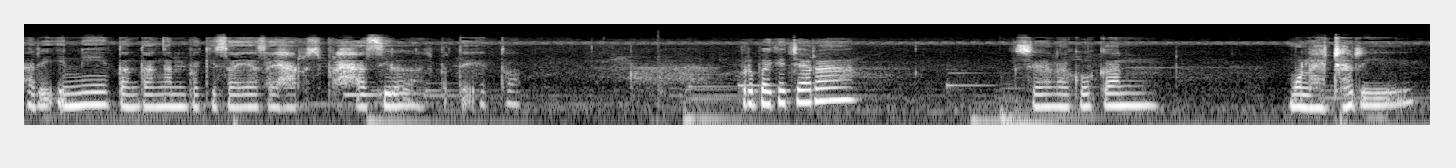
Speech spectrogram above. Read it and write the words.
Hari ini tantangan bagi saya, saya harus berhasil seperti itu. Berbagai cara saya lakukan mulai dari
